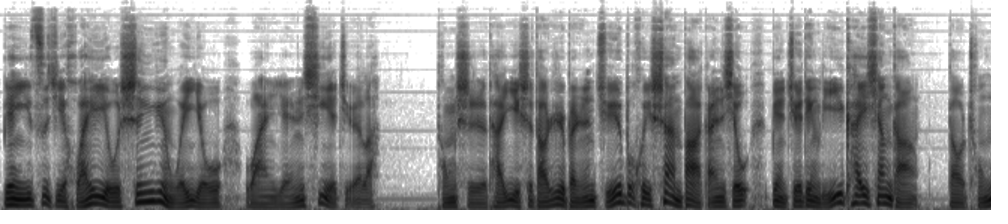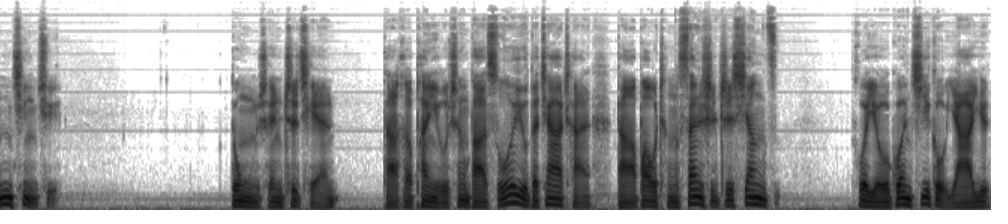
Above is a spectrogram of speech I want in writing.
便以自己怀有身孕为由婉言谢绝了，同时他意识到日本人绝不会善罢甘休，便决定离开香港到重庆去。动身之前，他和潘有生把所有的家产打包成三十只箱子，托有关机构押运，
